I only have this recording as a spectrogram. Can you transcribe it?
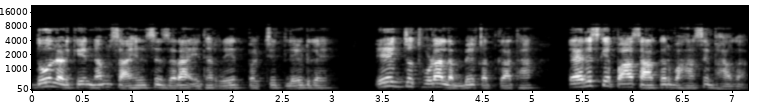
دو لڑکے نم ساحل سے ذرا ادھر ریت پر چت لیٹ گئے۔ ایک جو تھوڑا لمبے قد کا تھا، ٹیرس کے پاس آ کر وہاں سے بھاگا۔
